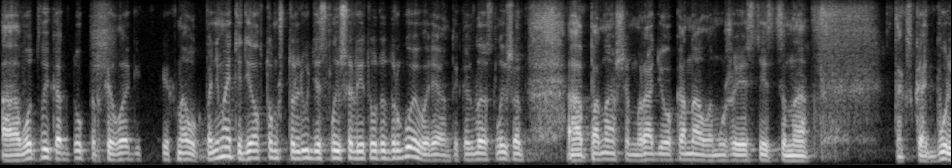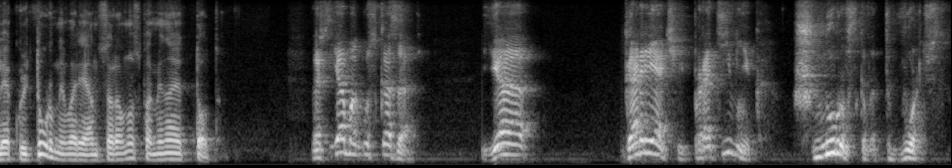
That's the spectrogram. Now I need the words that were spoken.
А вот вы, как доктор филологических наук, понимаете, дело в том, что люди слышали и тот, и другой вариант. И когда слышат а, по нашим радиоканалам уже, естественно, так сказать, более культурный вариант, все равно вспоминает тот. Значит, я могу сказать, я горячий противник шнуровского творчества.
